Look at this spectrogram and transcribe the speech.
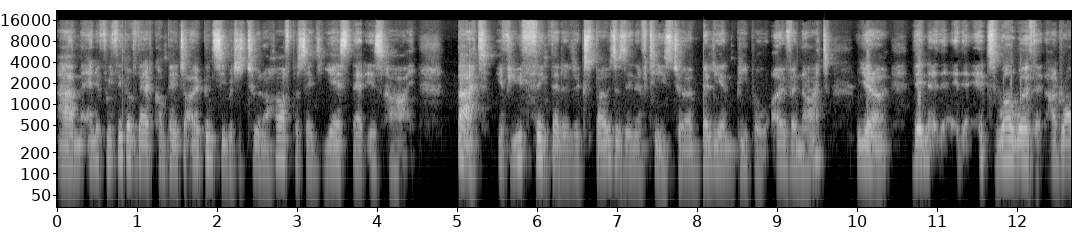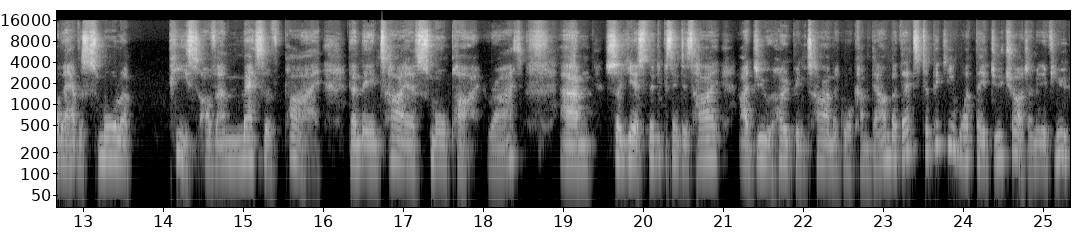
Um, and if we think of that compared to OpenSea, which is 2.5%, yes, that is high. But if you think that it exposes NFTs to a billion people overnight, you know, then it's well worth it. I'd rather have a smaller piece of a massive pie than the entire small pie, right? Um, so yes, 30% is high. I do hope in time it will come down, but that's typically what they do charge. I mean, if you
